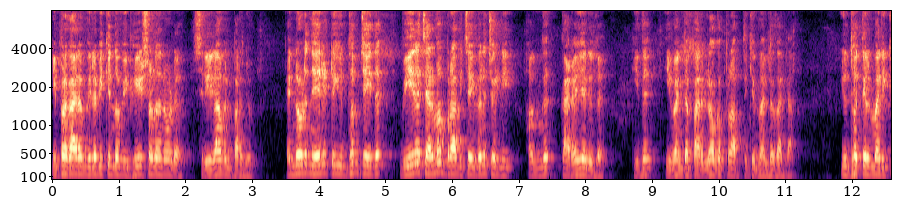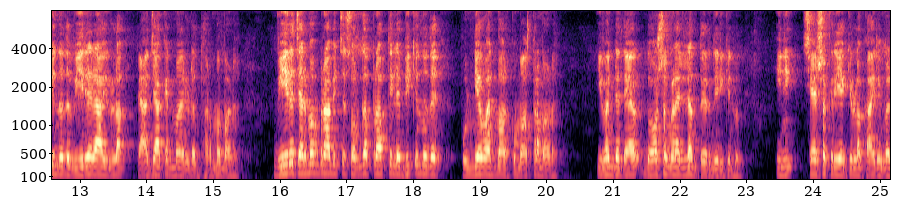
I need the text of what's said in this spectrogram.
ഇപ്രകാരം വിലപിക്കുന്ന വിഭീഷണനോട് ശ്രീരാമൻ പറഞ്ഞു എന്നോട് നേരിട്ട് യുദ്ധം ചെയ്ത് വീരചരമം പ്രാപിച്ച ഇവനെ ചൊല്ലി അങ്ങ് കരയരുത്. ഇത് ഇവന്റെ പരലോകപ്രാപ്തിക്ക് നല്ലതല്ല. യുദ്ധത്തിൽ മരിക്കുന്നത് വീരരായുള്ള രാജാക്കന്മാരുടെ ധർമ്മമാണ്. വീരചരമം പ്രാപിച്ച് സ്വർഗപ്രാപ്തി ലഭിക്കുന്നത് പുണ്യവാന്മാർക്കു മാത്രമാണ്. ഇവന്റെ ദോഷങ്ങളെല്ലാം തീർന്നിരിക്കുന്നു. ഇനി ശേഷക്രിയയ്ക്കുള്ള കാര്യങ്ങൾ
